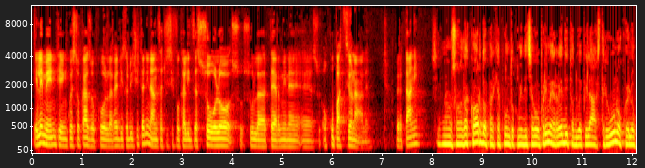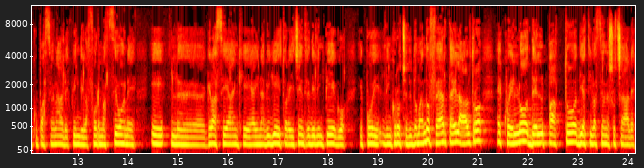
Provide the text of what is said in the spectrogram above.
elementi e in questo caso col reddito di cittadinanza ci si focalizza solo su, sul termine eh, su, occupazionale. Bertani? Sì, non sono d'accordo perché appunto come dicevo prima il reddito ha due pilastri, uno quello occupazionale, quindi la formazione e il, grazie anche ai navigator, ai centri dell'impiego e poi l'incrocio di domanda offerta e l'altro è quello del patto di attivazione sociale,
